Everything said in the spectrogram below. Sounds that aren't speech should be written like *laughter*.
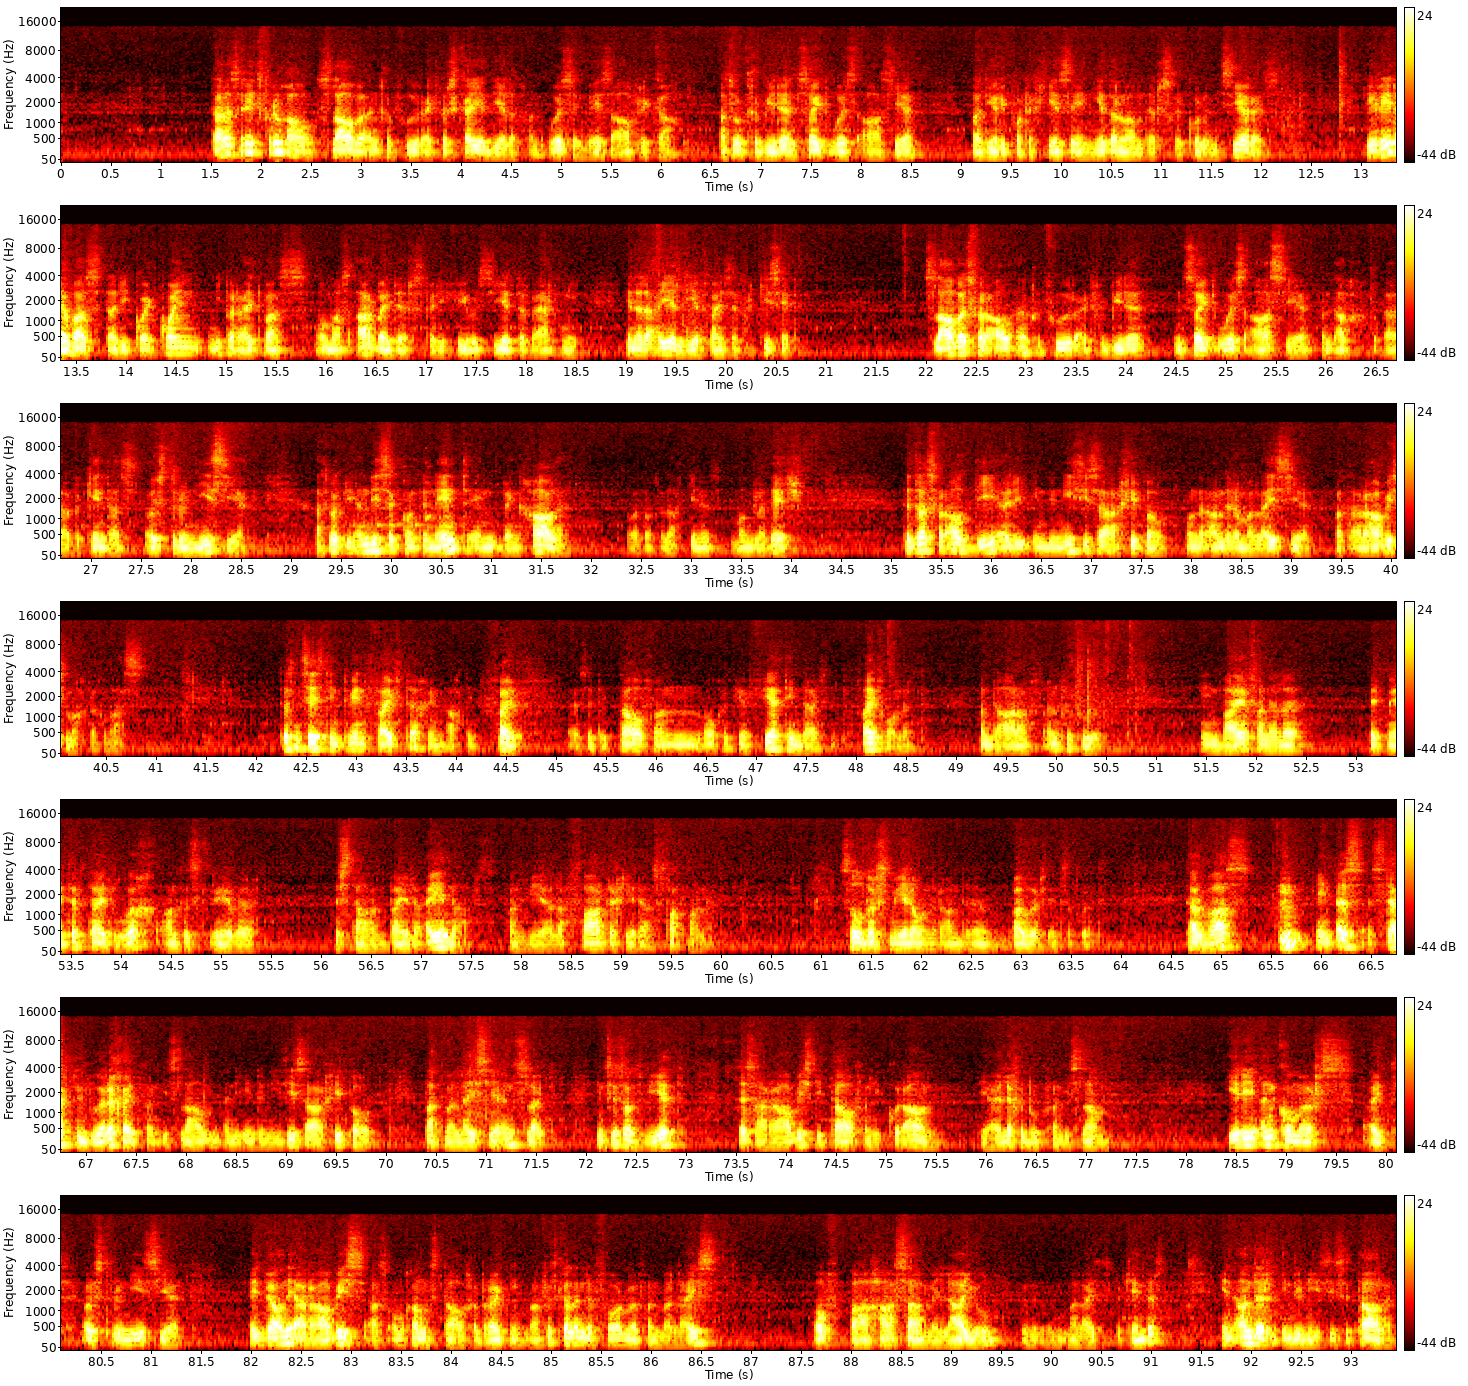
Daar is reeds vroeg al slawe ingevoer uit verskeie dele van Oos- en Wes-Afrika, asook gebiede in Suidoos-Asië wat deur die Portugese en Nederlanders gekoloniseer is. Die rede was dat die Khoikhoi nie bereid was om as arbeiders vir die VOC te werk nie en hulle eie leefwyse verkies het. Slawe is veral ingevoer uit gebiede in Suidoos-Asië, vandag uh, bekend as Austronesië, asook die Indiese kontinent en Bengale, wat ons vandag ken as Bangladesh. Dit was veral die uit die Indonesiese argipel, onder andere Maleisië, wat Arabies magtig was. Tussen 1652 en 1805 is 'n totaal van ongeveer 14500 van daar af ingevoer en baie van hulle het mettertyd hoog aangeskrewe bestaan by hulle eienaars vanweë hulle vaardighede as vakmanne. Silversmede onder andere, bouers ensovoorts. Daar was *clears throat* en is 'n sterk teenwoordigheid van Islam in die Indonesiese argipel wat Maleisië insluit. En soos ons weet, is Arabies die taal van die Koran, die heilige boek van Islam. Hierdie inkommers uit Austronesië het wel nie Arabies as omgangstaal gebruik nie, maar verskillende forme van Maleis of Bahasa Melayu, Maleis bekend is, en ander Indonesiese tale.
